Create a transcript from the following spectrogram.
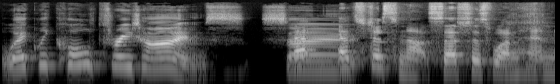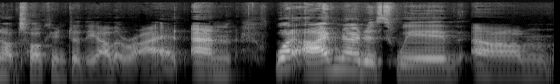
like we called three times. So that, that's just nuts. That's just one hand not talking to the other, right? And what I've noticed with um,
